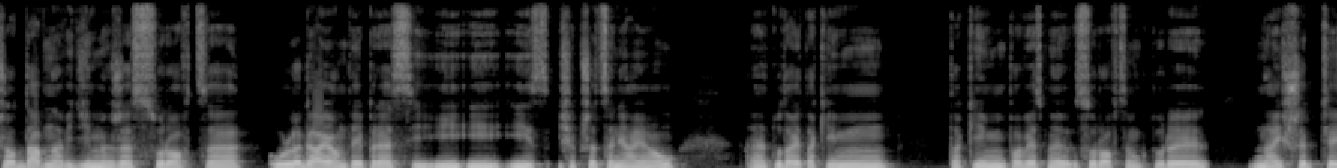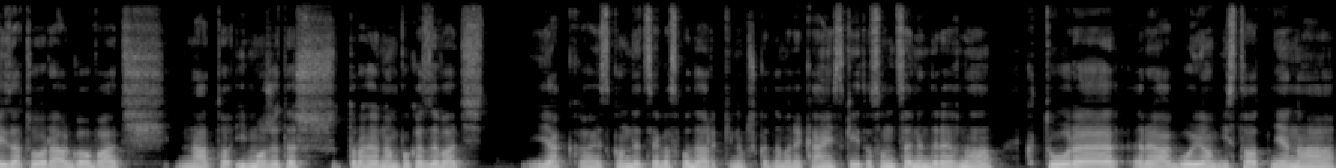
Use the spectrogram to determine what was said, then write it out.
że od dawna widzimy, że surowce ulegają tej presji i, i, i się przeceniają. Tutaj takim takim powiedzmy surowcem, który najszybciej zaczął reagować na to i może też trochę nam pokazywać, jaka jest kondycja gospodarki, na przykład amerykańskiej, to są ceny drewna, które reagują istotnie na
